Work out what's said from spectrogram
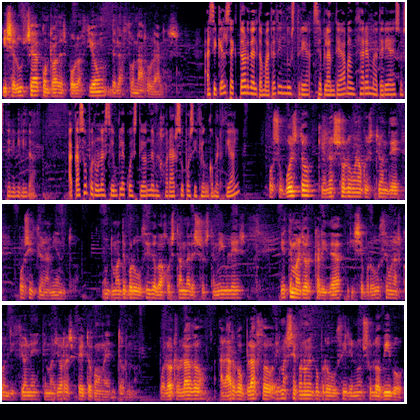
y se lucha contra la despoblación de las zonas rurales. Así que el sector del tomate de industria se plantea avanzar en materia de sostenibilidad. ¿Acaso por una simple cuestión de mejorar su posición comercial? Por supuesto que no es solo una cuestión de posicionamiento. Un tomate producido bajo estándares sostenibles es de mayor calidad y se produce en unas condiciones de mayor respeto con el entorno. Por otro lado, a largo plazo es más económico producir en un suelo vivo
